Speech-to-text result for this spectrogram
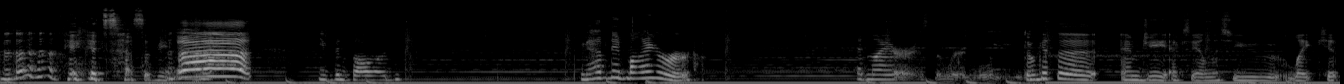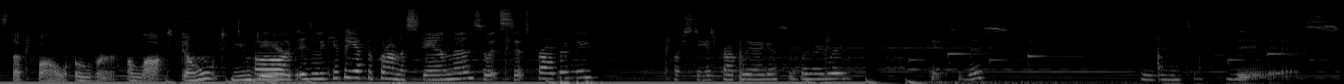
it's Sasabi. ah! You've been followed. You have an admirer. Admirer is the word we'll use. Don't get the MG Exia unless you like kits that fall over a lot. Don't you uh, dare. Oh, is it a kit that you have to put on a stand then so it sits properly? Or stays properly, I guess is the right word. Okay, so this goes into this.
